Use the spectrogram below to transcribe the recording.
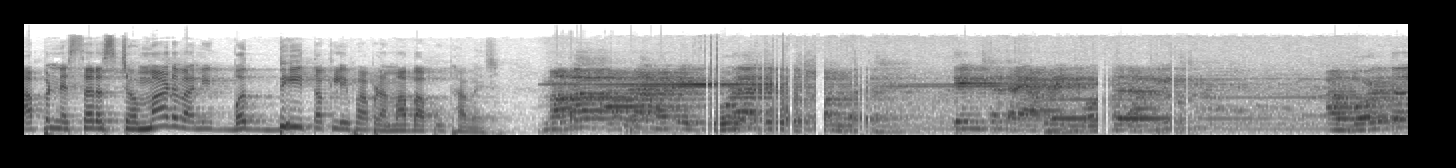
આપણને સરસ જમાડવાની બધી તકલીફ આપણા મા બાપ ઉઠાવે છે. મા બાપ આપણા માટે ઘોડા જેવો શ્રમ કરે છે. તેમ છતાં આપણે વળતર આપીએ આ વળતર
